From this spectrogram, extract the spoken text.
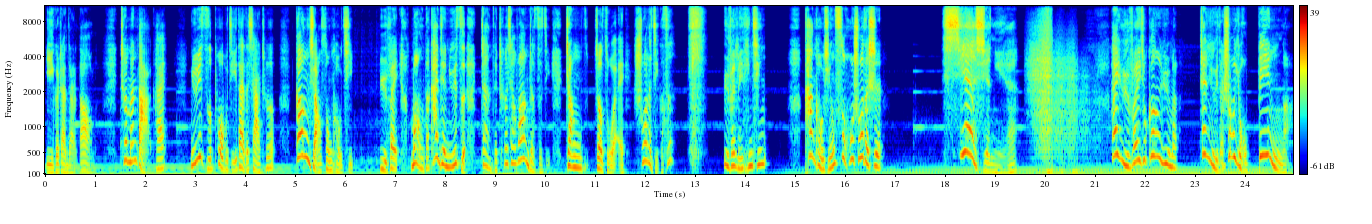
一个站点到了，车门打开，女子迫不及待地下车，刚想松口气，宇飞猛地看见女子站在车下望着自己，张着嘴说了几个字，宇飞没听清，看口型似乎说的是“谢谢你”。哎，宇飞就更郁闷，这女的是不是有病啊？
